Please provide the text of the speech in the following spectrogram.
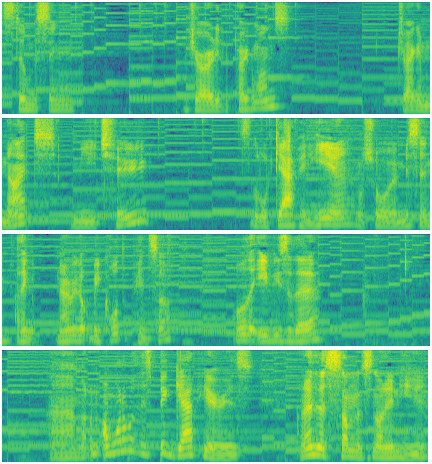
Still missing majority of the Pokemons. Dragonite, Mewtwo. There's a little gap in here. I'm not sure what we're missing. I think no, we got we caught the Pinsir. All the Eevees are there. Um, I, I, wonder what this big gap here is. I know there's some that's not in here.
